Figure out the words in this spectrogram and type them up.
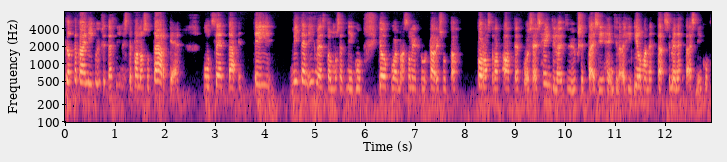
Totta kai niin kuin yksittäisten ihmisten panos on tärkeä, mutta se, että et ei, miten ihmeessä tuommoiset niin joukkovoimaa solidaarisuutta korostavat aatteet voisi edes henkilöityä yksittäisiin henkilöihin ilman, että se menettäisi niin kuin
